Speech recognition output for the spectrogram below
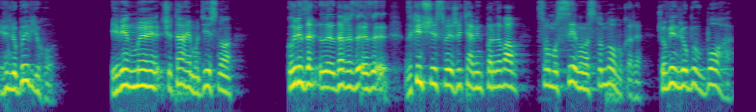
І він любив його. І він, ми читаємо дійсно, коли він навіть закінчуючи своє життя, він передавав своєму сину настанову, каже, що він любив Бога,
